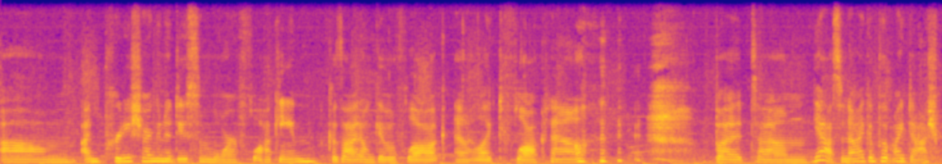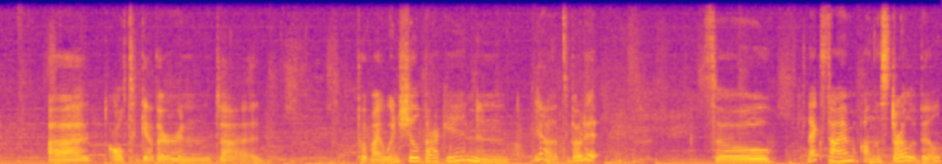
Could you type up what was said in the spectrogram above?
Um, I'm pretty sure I'm going to do some more flocking because I don't give a flock and I like to flock now. but um, yeah, so now I can put my dash uh, all together and uh, put my windshield back in and yeah, that's about it. So next time on the Starlet build.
